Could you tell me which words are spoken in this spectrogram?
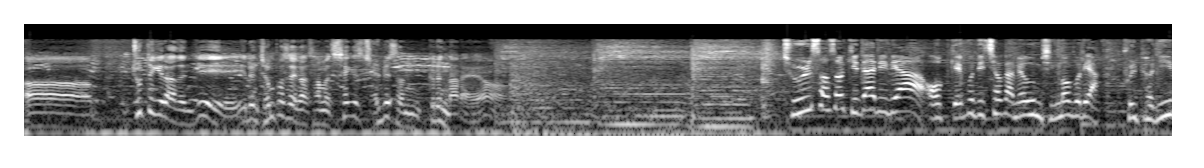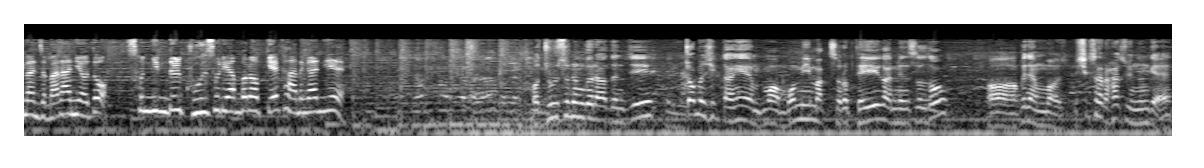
어, 주택이라든지 이런 점포세가 사면 세계에서 제일 비싼 그런 나라예요. 줄 서서 기다리랴 어깨 부딪혀가며 음식 먹으랴 불편이 이만저만 아니어도 손님들 군소리 한번 없기에 가능한 일 뭐 줄 서는 거라든지 좁은 식당에 뭐 몸이 막 서로 대해가면서도 어 그냥 뭐 식사를 할 수 있는 게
